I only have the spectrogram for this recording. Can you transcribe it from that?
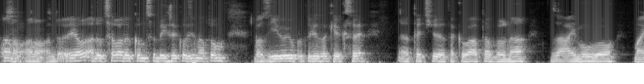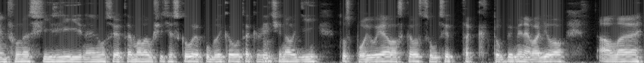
ano, ano. A, do, jo, a docela dokonce bych řekl, že na tom bazíruju, protože tak, jak se eh, teď taková ta vlna zájmu o mindfulness šíří nejenom světem, ale už i Českou republikou, tak hmm. většina lidí to spojuje, laskavost soucit, tak to by mi nevadilo, ale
